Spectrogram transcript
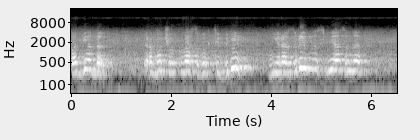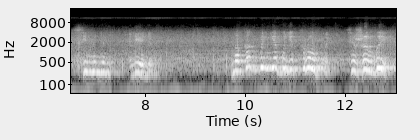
Победа рабочего класса в октябре неразрывно связана с именем Ленина. Но как бы не были трудны, тяжелы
